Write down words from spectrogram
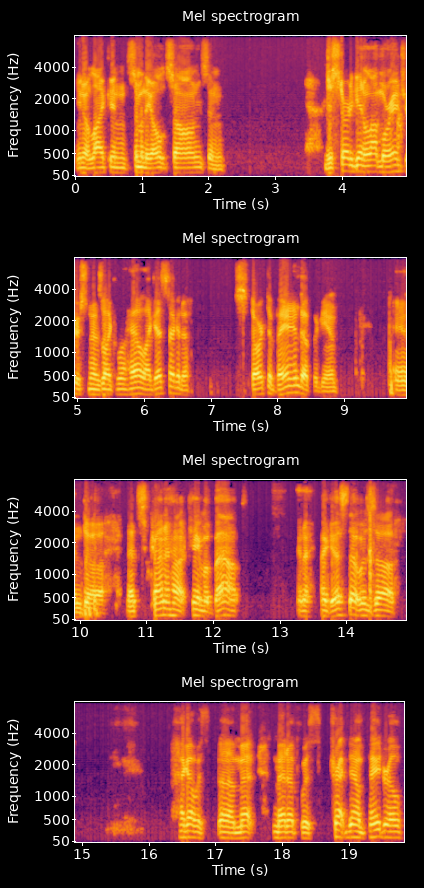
you know, liking some of the old songs, and just started getting a lot more interest. And I was like, well, hell, I guess I got to start the band up again and uh, that's kind of how it came about. And I, I guess that was uh, I got with uh, met met up with tracked down Pedro.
